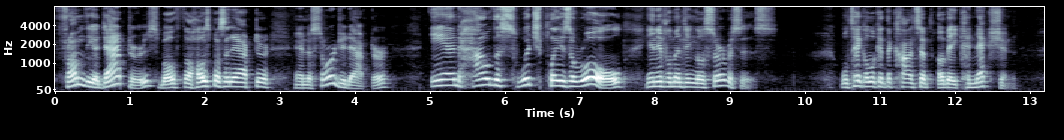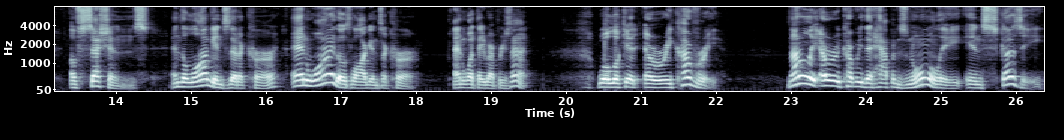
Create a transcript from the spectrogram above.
from the adapters, both the host bus adapter and the storage adapter, and how the switch plays a role in implementing those services we'll take a look at the concept of a connection, of sessions, and the logins that occur, and why those logins occur, and what they represent. We'll look at error recovery. Not only error recovery that happens normally in SCSI,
